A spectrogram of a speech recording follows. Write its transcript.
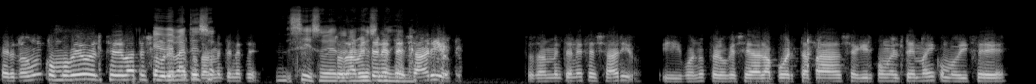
Perdón, ¿cómo veo este debate sobre el debate totalmente, sí, sobre totalmente necesario? Totalmente necesario. Y bueno, espero que sea la puerta para seguir con el tema y como dice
